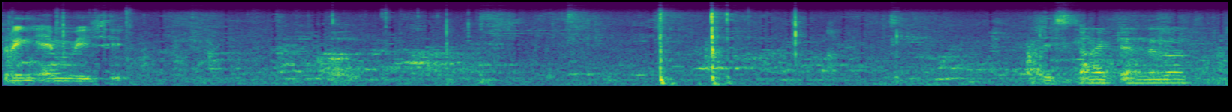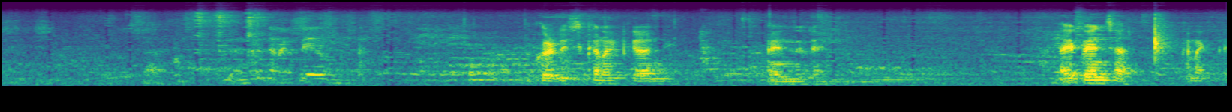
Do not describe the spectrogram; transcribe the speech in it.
Bring MVC. disconnect ఎందుకు కనెక్ట్ అయ్యి ఉంది ఒక డిస్కనెక్ట్ కానీ అయిందిలే అయిపోయింది సార్ కనెక్ట్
